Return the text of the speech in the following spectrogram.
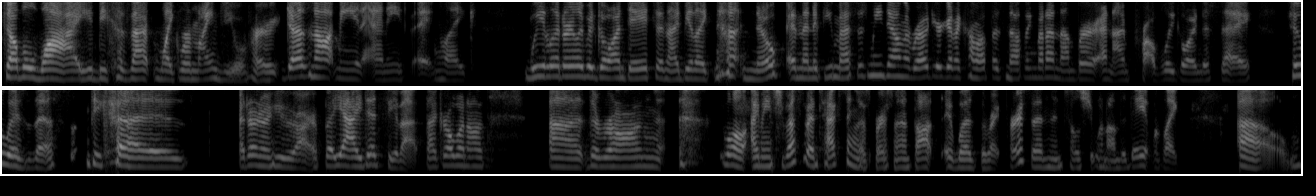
double Y because that like reminds you of her does not mean anything. Like we literally would go on dates and I'd be like, nope. And then if you message me down the road, you're going to come up as nothing but a number. And I'm probably going to say, who is this? Because I don't know who you are. But yeah, I did see that. That girl went on uh, the wrong well, I mean, she must have been texting this person and thought it was the right person until she went on the date and was like, oh,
